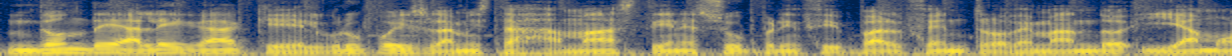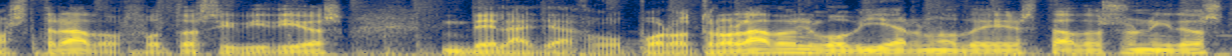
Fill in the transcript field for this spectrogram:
donde alega que el grupo islamista Hamas tiene su principal centro de mando y ha mostrado fotos y vídeos del hallazgo. Por otro lado, el gobierno de Estados Unidos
